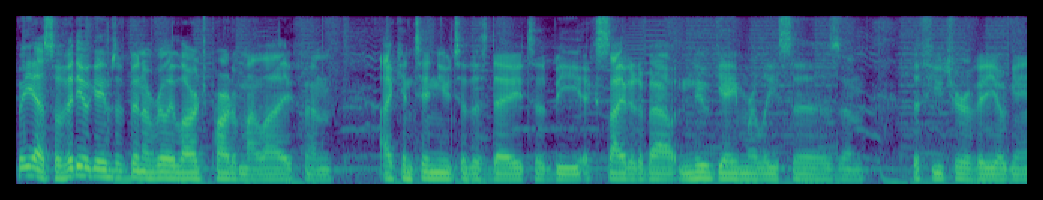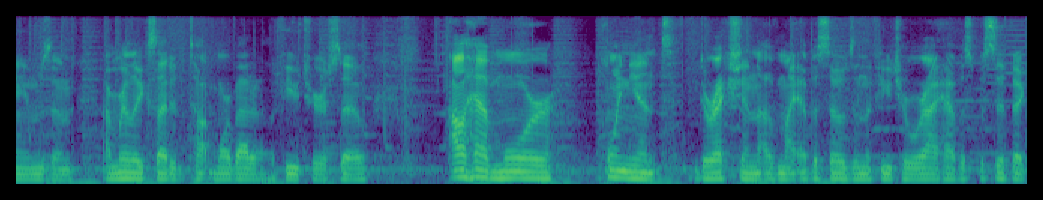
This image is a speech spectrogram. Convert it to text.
But yeah, so video games have been a really large part of my life, and I continue to this day to be excited about new game releases and the future of video games, and I'm really excited to talk more about it in the future. So I'll have more poignant direction of my episodes in the future where I have a specific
